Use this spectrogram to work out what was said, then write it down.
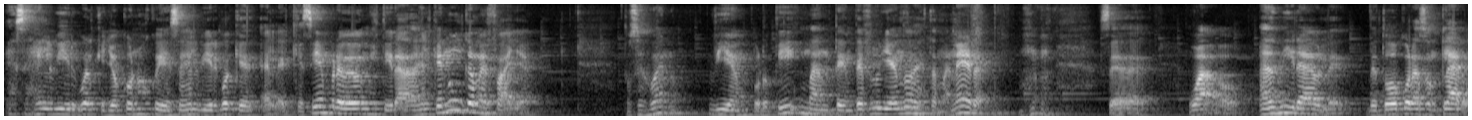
Ese es el Virgo el que yo conozco y ese es el Virgo que, el, que siempre veo en mis tiradas, el que nunca me falla. Entonces, bueno, bien por ti, mantente fluyendo de esta manera. o sea, wow, admirable, de todo corazón, claro,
